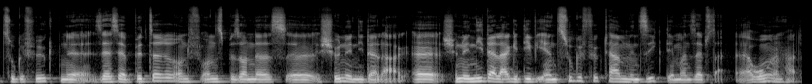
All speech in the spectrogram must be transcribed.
zugefügt. Eine sehr, sehr bittere und für uns besonders äh, schöne, Niederlage, äh, schöne Niederlage, die wir ihnen zugefügt haben, einen Sieg, den man selbst errungen hat.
